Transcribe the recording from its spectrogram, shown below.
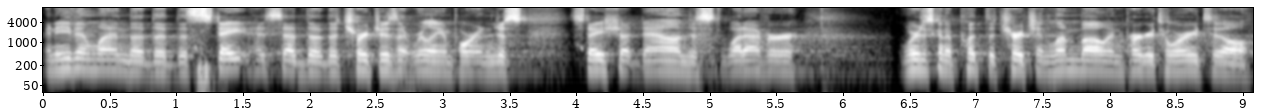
And even when the, the, the state has said the, the church isn't really important, just stay shut down, just whatever, we're just going to put the church in limbo in purgatory till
